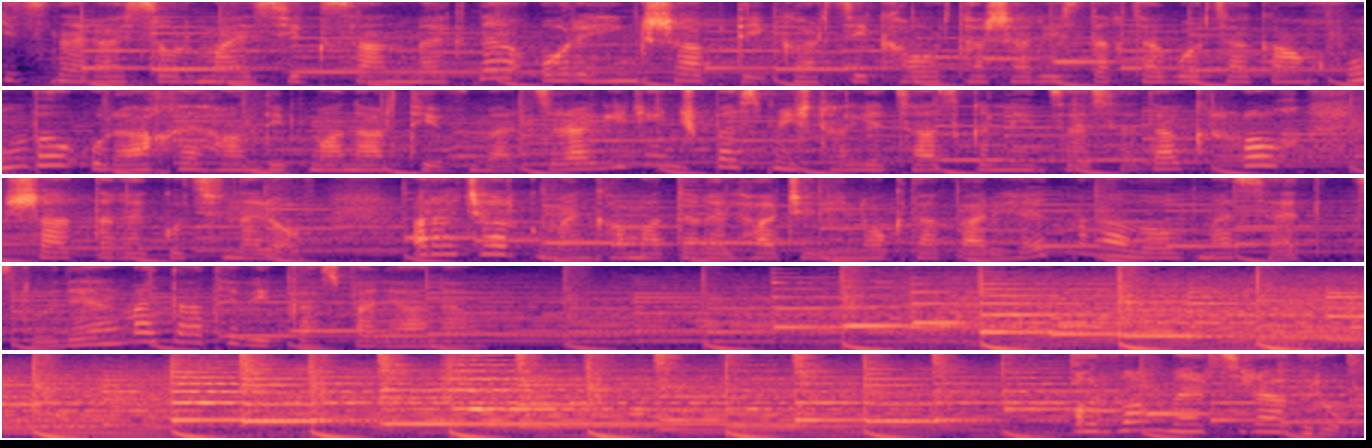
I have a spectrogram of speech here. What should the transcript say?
Հայրենակիցներ, այսօր մայիսի 21-ն է, օրը 5 շաբթի, Կարծիք հաղորդաշարի ստեղծագործական խումբը ուրախ է հանդիպման արդիվ մեր ծրագիրը ինչպես միշտ հագեցած կլինի ձեզ հետաքրքրող շատ տեղեկություններով։ Առաջարկում ենք համատեղել հաճելին օգտակարի հետ մնալով մեզ հետ։ Ստուդիայում է Տաթևիկ Գասպարյանը։ մեր ծրագրում։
